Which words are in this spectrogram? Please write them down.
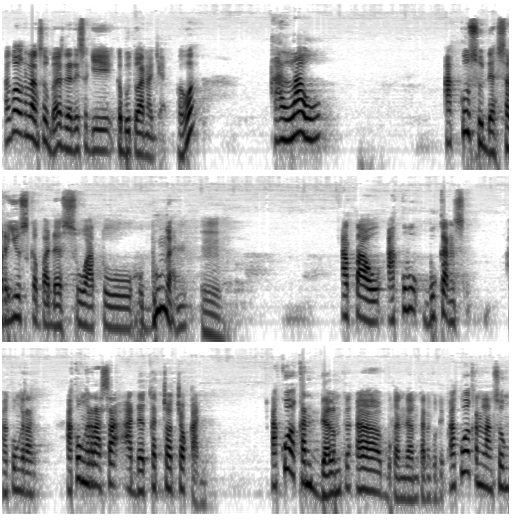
Aku akan langsung bahas dari segi kebutuhan aja. Bahwa kalau aku sudah serius kepada suatu hubungan Hmm. atau aku bukan aku ngerasa aku ngerasa ada kecocokan. Aku akan dalam eh, bukan dalam tanda kutip, aku akan langsung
